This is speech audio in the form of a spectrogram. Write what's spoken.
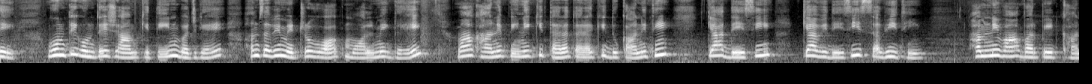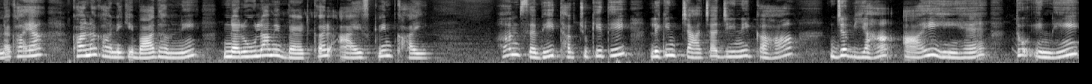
थे। घूमते घूमते शाम के तीन बज गए। हम सभी मेट्रो वॉक मॉल में गए। वहाँ खाने पीने की तरह तरह की दुकानें थीं। क्या देसी, क्या विदेशी सभी थीं। हमने वहाँ भरपेट खाना खाया। खाना खाने के बाद हमने नरूला में बैठकर आइसक्रीम खाई। हम सभी थक चुके थे, लेकिन चाचा जी ने कहा, जब यहाँ आए ही हैं तो इन्हें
